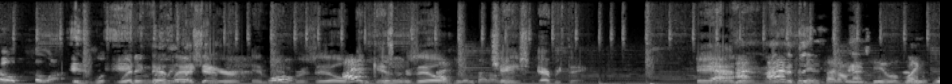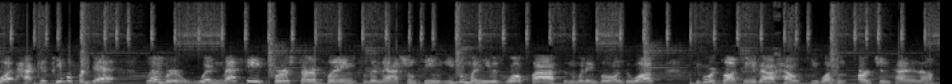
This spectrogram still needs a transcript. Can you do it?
helped a lot. it, W- it winning that really, like, last year in, in Brazil I have against some- Brazil I have some insight on that. changed everything. And Yeah, Yeah, I, I I have some insight on that too of like what because people forget. Remember when Messi first started playing for the national team, even when he was world class and when he belonged to us, people were talking about how he wasn't Argentine enough.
